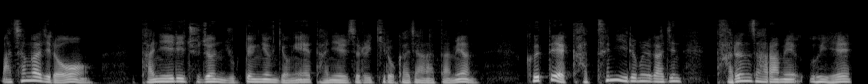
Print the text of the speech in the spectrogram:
마찬가지로 다니엘이 주전 600년경에 다니엘서를 기록하지 않았다면 그때 같은 이름을 가진 다른 사람에 의해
